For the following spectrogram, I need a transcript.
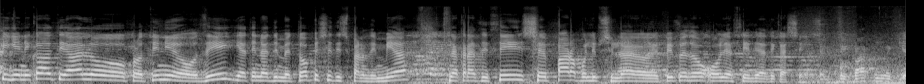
Και γενικά ότι άλλο προτείνει ο ΟΔΗ για την αντιμετώπιση της πανδημία να κρατηθεί σε πάρα πολύ ψηλό επίπεδο όλη αυτή η διαδικασία. Υπάρχουν και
